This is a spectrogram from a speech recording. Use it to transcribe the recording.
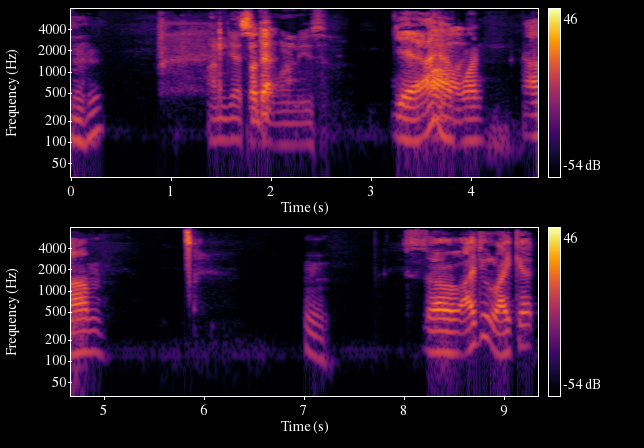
Mm-hmm. I'm guessing So that- one of these. Yeah, I Oh. have one. Um, hmm. So I do like it.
